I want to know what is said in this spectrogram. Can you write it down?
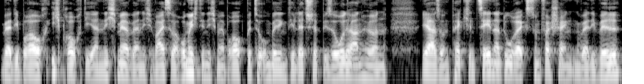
Wer die braucht, ich brauche die ja nicht mehr. Wer nicht weiß, warum ich die nicht mehr brauche, bitte unbedingt die letzte Episode anhören. Ja, so ein Päckchen Zehner Durex zum Verschenken. Wer die will,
